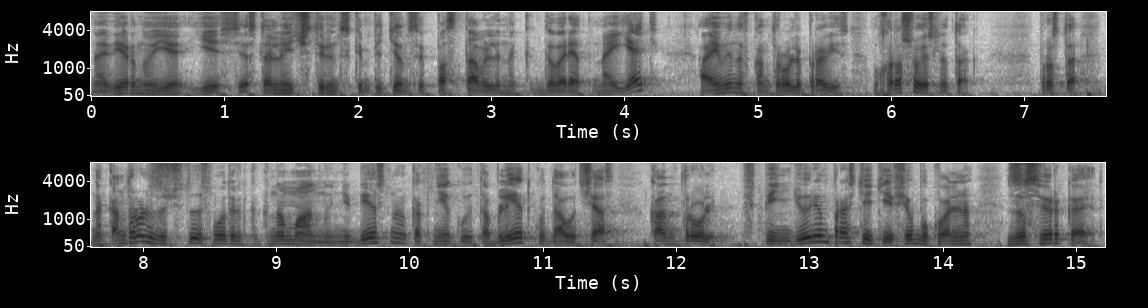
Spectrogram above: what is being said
наверное, есть. Все остальные 14 компетенций поставлены, как говорят, на ять, а именно в контроле провис. Ну хорошо, если так. Просто на контроль зачастую смотрят как на манну небесную, как некую таблетку. Да, вот сейчас контроль в пиндюрим, простите, и все буквально засверкает.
